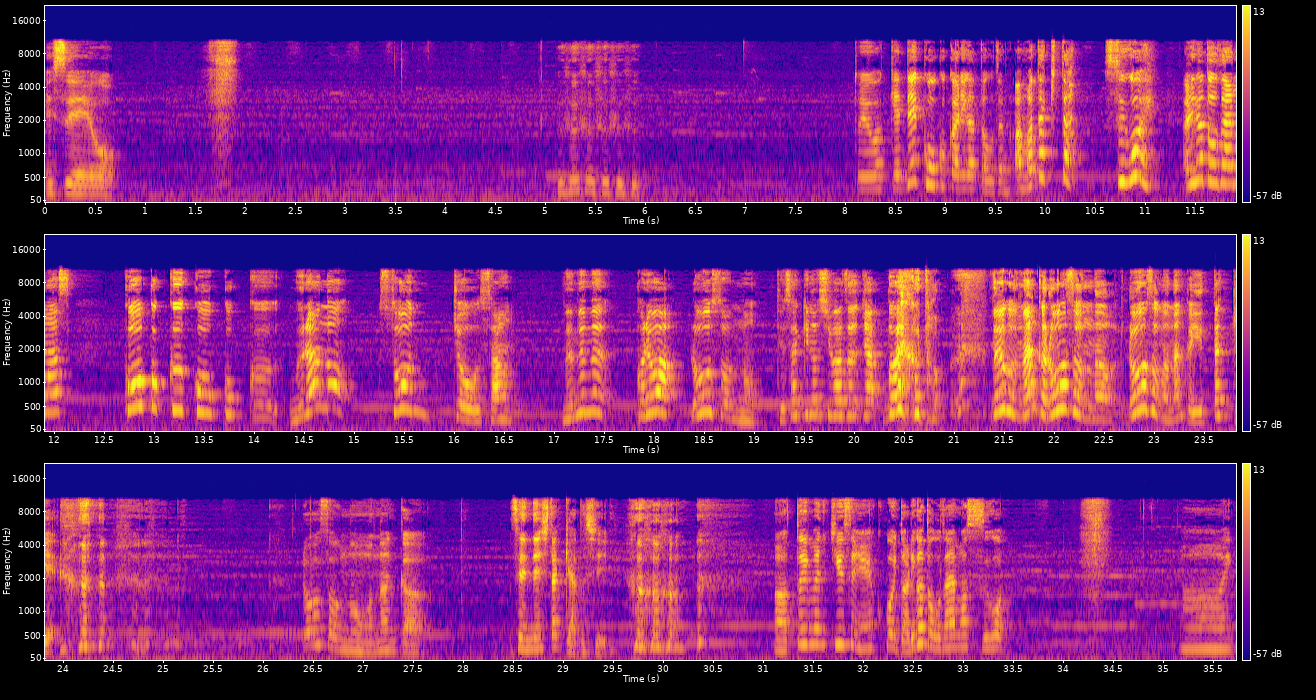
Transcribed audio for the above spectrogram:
SAO ふふふふふふ。というわけで広告ありがとうございます。あまた来た。すごい。ありがとうございます。広告広告村の村長さん。むむむ。これはローソンの手先の仕業じゃ。どういうこと？どういうこと？なんかローソンのローソンのなんか言ったっけ？ローソンのなんか宣伝したっけ？私。あっという間に9400ポイント。ありがとうございます。すごい。はーい。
